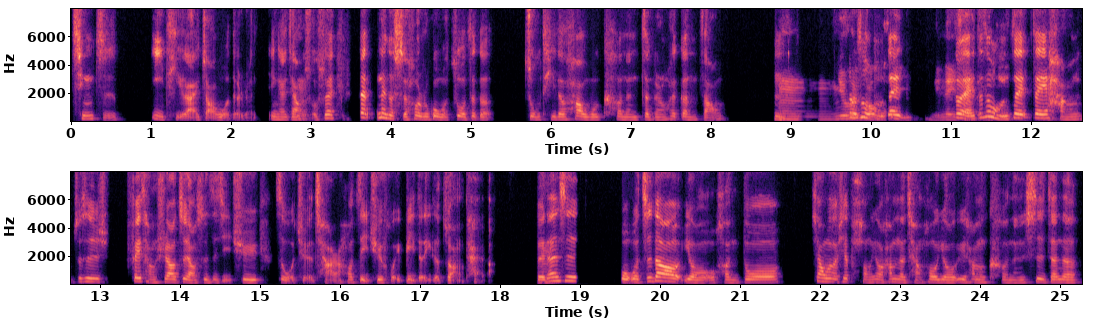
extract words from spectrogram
亲职议题来找我的人，应该这样说。所以，在那个时候，如果我做这个主题的话，我可能整个人会更糟。嗯，这是我们在对，这是我们这这一行就是非常需要治疗师自己去自我觉察，然后自己去回避的一个状态吧。对，但是我我知道有很多，像我有些朋友，他们的产后忧郁，他们可能是真的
